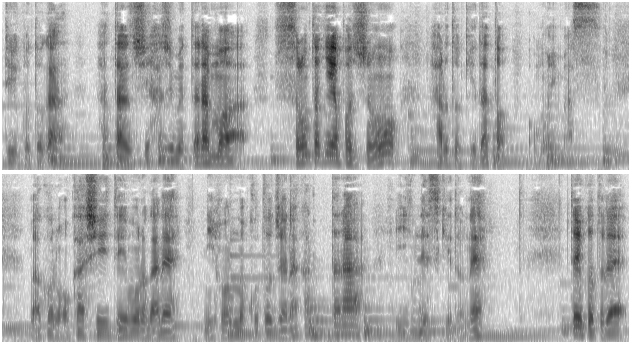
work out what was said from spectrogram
ていうことが破綻し始めたらまあその時がポジションを張る時だと思います。まあこのおかしいというものがね日本のことじゃなかったらいいんですけどね。ということで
